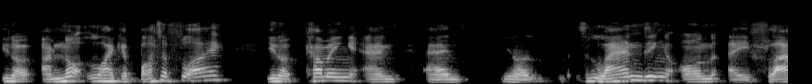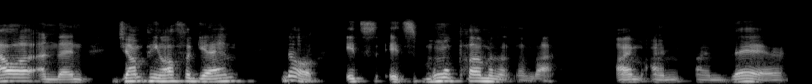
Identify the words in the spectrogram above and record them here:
you know, I'm not like a butterfly, you know, coming and and you know landing on a flower and then jumping off again. No, it's it's more permanent than that. I'm I'm I'm there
